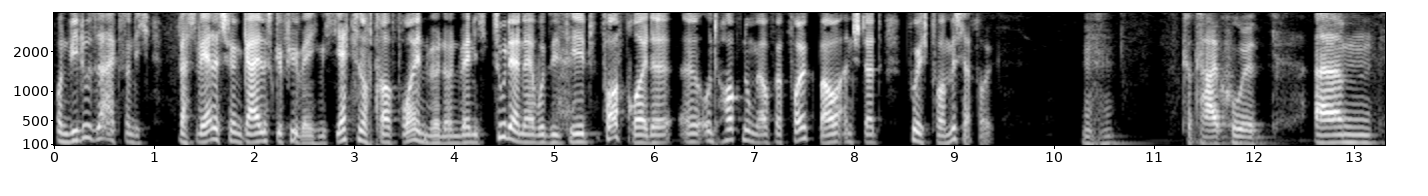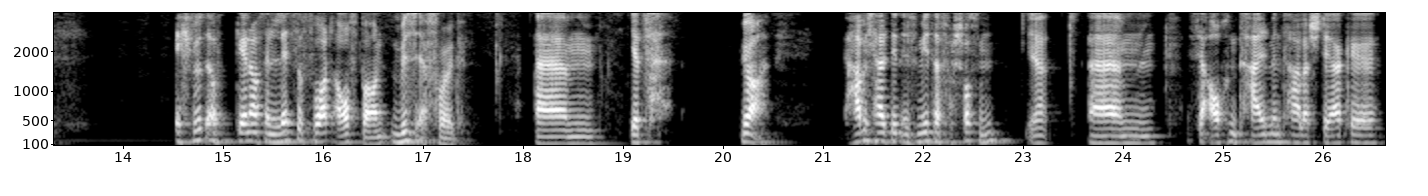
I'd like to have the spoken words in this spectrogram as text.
Und wie du sagst, und ich, was wäre das für ein geiles Gefühl, wenn ich mich jetzt noch drauf freuen würde und wenn ich zu der Nervosität Vorfreude äh, und Hoffnung auf Erfolg baue, anstatt Furcht vor Misserfolg. Mhm. Total cool. Ähm, ich würde auch gerne auf dein letztes Wort aufbauen, Misserfolg. Ähm, jetzt, ja, habe ich halt den Elfmeter verschossen. Ja. Ähm, ist ja auch ein Teil mentaler Stärke,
